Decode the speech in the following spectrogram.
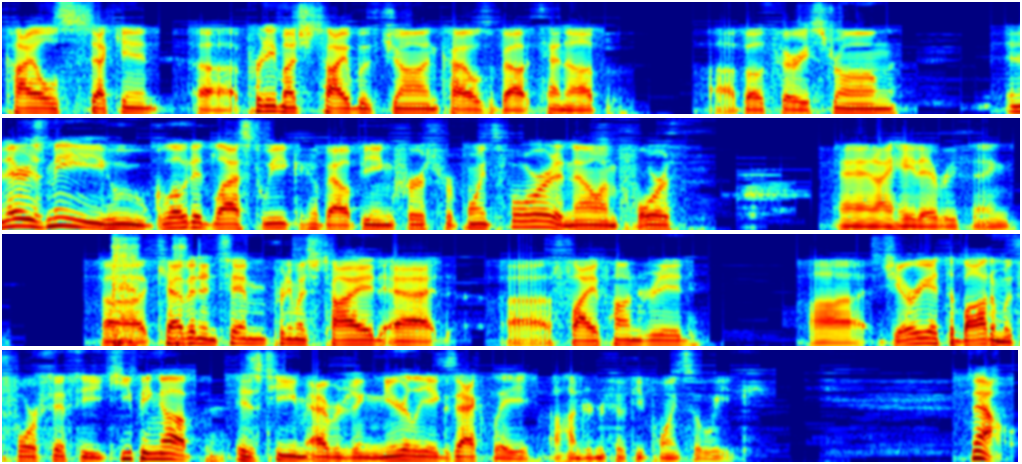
Kyle's second, uh, pretty much tied with John. Kyle's about 10 up. Uh, both very strong. And there's me, who gloated last week about being first for points forward, and now I'm fourth. And I hate everything. Uh, Kevin and Tim pretty much tied at uh, 500. Uh, Jerry at the bottom with 450, keeping up his team averaging nearly exactly 150 points a week. Now,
